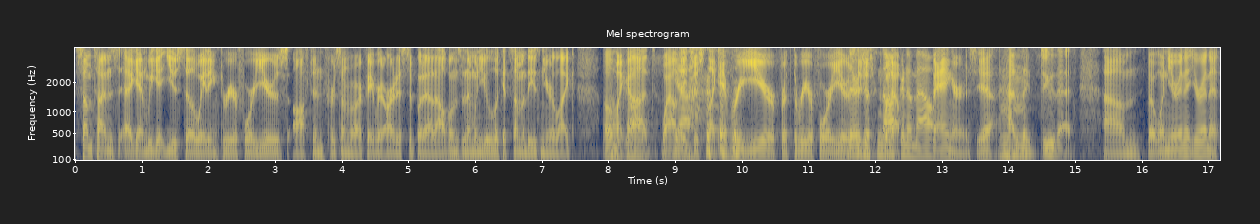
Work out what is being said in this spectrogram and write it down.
Sometimes again we get used to waiting three or four years often for some of our favorite artists to put out albums, and then when you look at some of these and you're like, oh, my God. god, wow, Yeah. they just like every year for three or four years They're they just put knocking them out. bangers. Yeah, how do they do that? Um, but when you're in it, you're in it.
